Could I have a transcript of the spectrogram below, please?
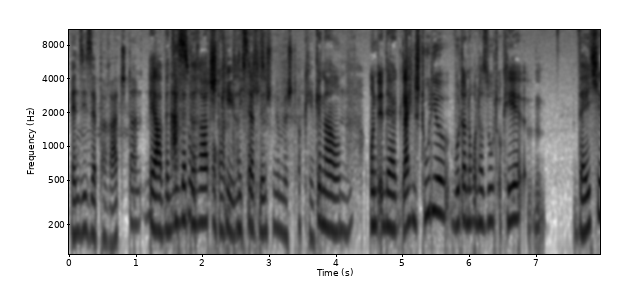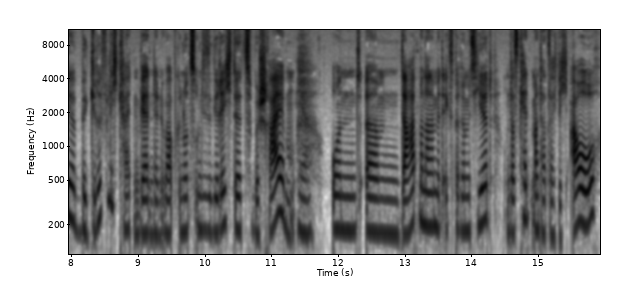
Wenn sie separat standen? Ja, wenn sie Ach so, separat standen, Okay, nicht tatsächlich. dazwischen gemischt. Okay. Genau. Mhm. Und in der gleichen Studie wurde dann noch untersucht, okay, welche Begrifflichkeiten werden denn überhaupt genutzt, um diese Gerichte zu beschreiben? Ja. Und ähm, da hat man dann damit experimentiert und das kennt man tatsächlich auch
